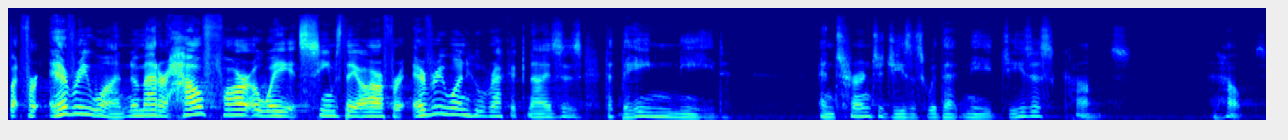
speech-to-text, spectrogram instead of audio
But for everyone, no matter how far away it seems they are, for everyone who recognizes that they need and turn to Jesus with that need, Jesus comes and helps.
